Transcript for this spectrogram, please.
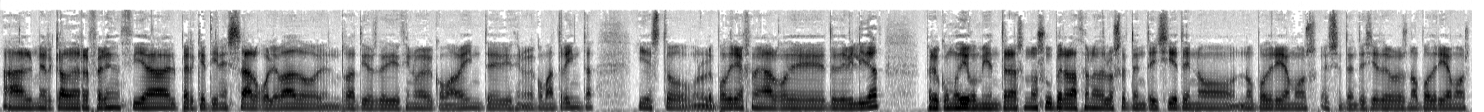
al mercado de referencia. El PER que tiene es algo elevado en ratios de 19,20, 19,30 y esto bueno, le podría generar algo de debilidad pero como digo, mientras no supera la zona de los 77 no, no podríamos, 77 euros no podríamos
